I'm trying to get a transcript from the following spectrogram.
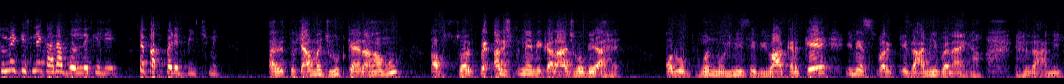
तुम्हें किसने कहा था बोलने के लिए टपक पड़े बीच में? अरे तो क्या मैं झूठ कह रहा हूँ? अब स्वर्ग पे अरिष्ट नेमी का राज हो गया है और वो भुवन मोहिनी से विवाह करके इन्हें स्वर्ग की रानी बनाएगा। रानी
